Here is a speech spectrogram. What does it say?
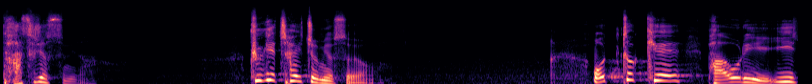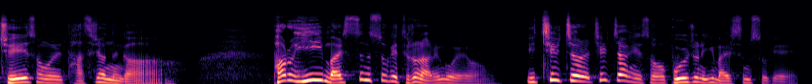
다스렸습니다. 그게 차이점이었어요. 어떻게 바울이 이 죄의 성을 다스렸는가? 바로 이 말씀 속에 드러나는 거예요. 이 7절 7장에서 보여주는 이 말씀 속에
